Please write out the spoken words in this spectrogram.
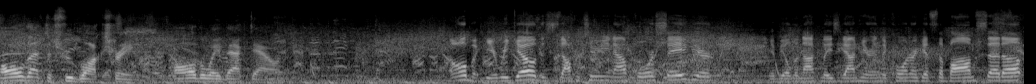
All that the true block string, all the way back down. Oh, but here we go. This is opportunity now for Savior. He'll be able to knock Lazy down here in the corner, gets the bomb set up.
